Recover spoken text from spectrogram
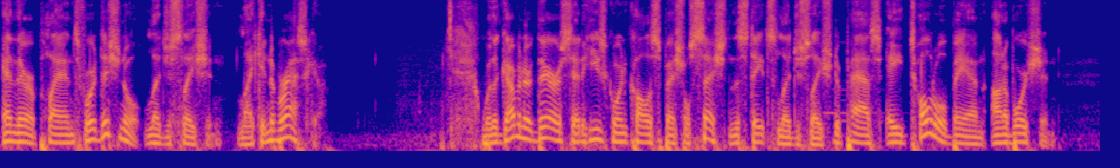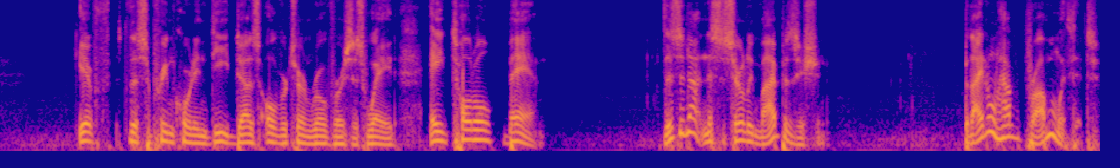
And there are plans for additional legislation, like in Nebraska, where the governor there said he's going to call a special session of the state's legislature to pass a total ban on abortion. If the Supreme Court indeed does overturn Roe versus Wade, a total ban. This is not necessarily my position. But I don't have a problem with it.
